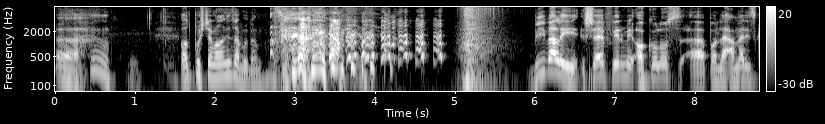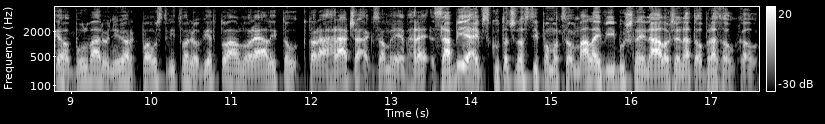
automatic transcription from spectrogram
uh. Od, neodpúšťam, ale nezabudám. Bývalý šéf firmy Oculus uh, podľa amerického bulváru New York Post vytvoril virtuálnu realitu, ktorá hráča, ak zomrie v hre, zabije aj v skutočnosti pomocou malej výbušnej nálože nad obrazovkou.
